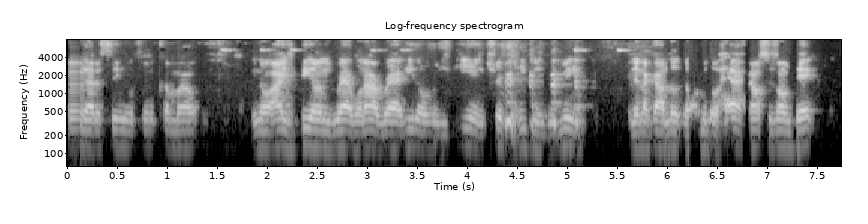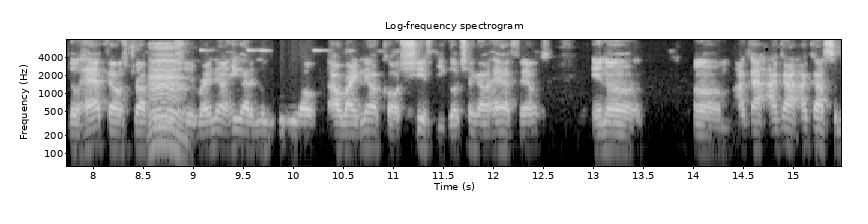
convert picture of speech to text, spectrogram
90 got a single finna come out. You know, Ice B only rap when I rap. He don't really, he ain't tripping. He just with me. And then I got a little, little half ounces on deck. Little half ounce dropping mm. shit right now. He got a new video out right now called Shifty. Go check out half ounce. And um, um, I got I got I got some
